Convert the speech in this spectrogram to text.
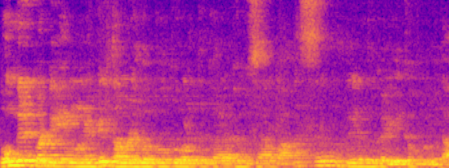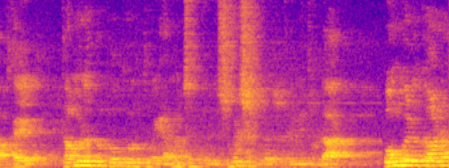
பொங்கல் பண்டிகையை முன்னிட்டு தமிழக போக்குவரத்து கழகம் சார்பாக சிறப்பு பேருந்துகள் இயக்கப்படுவதாக தமிழக போக்குவரத்துறை அமைச்சர் திரு சிவசங்கர் தெரிவித்துள்ளார். பொங்கலுக்கான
